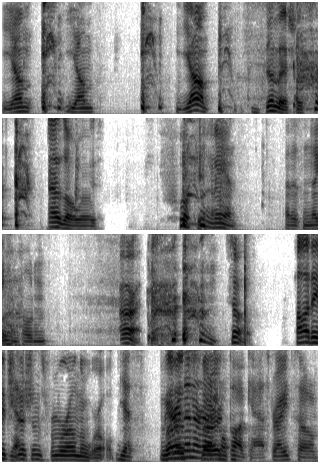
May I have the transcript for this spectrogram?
yum, yum, yum. Delicious, as always. Okay. Man, that is nice and potent. All right. So, holiday Yeah. traditions from around the world. Yes, We're an us international podcast, right? So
